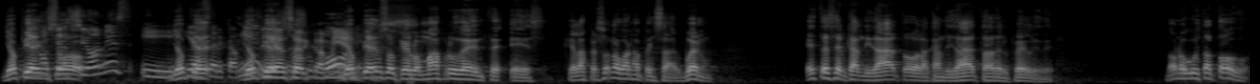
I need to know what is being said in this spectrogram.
yo pienso... Negociaciones y, yo y acercamientos. yo pienso, se supone. yo pienso que lo más prudente es que las personas van a pensar, bueno, este es el candidato o la candidata del PLD. No nos gusta todo,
